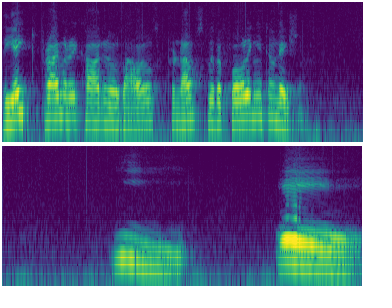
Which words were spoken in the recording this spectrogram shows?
The eight primary cardinal vowels pronounced with a falling intonation. E, E,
